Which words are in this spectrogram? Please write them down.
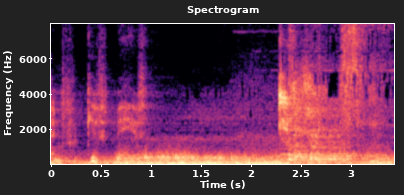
And forgive me if.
